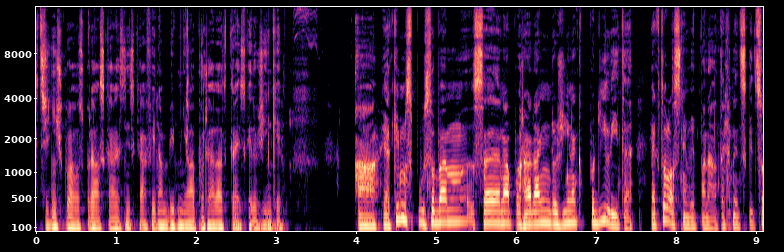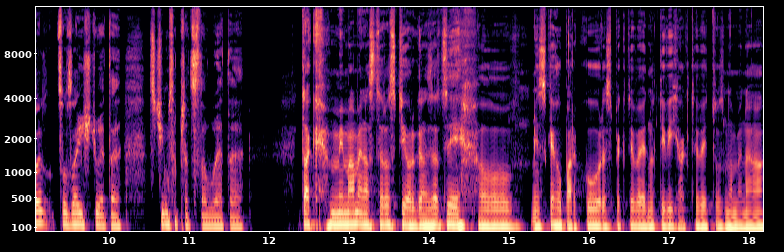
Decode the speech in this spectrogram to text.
střední škola hospodářská lesnická FINA by měla pořádat krajské dožínky. A jakým způsobem se na pořádání dožínek podílíte? Jak to vlastně vypadá technicky? Co, co zajišťujete? S čím se představujete? Tak my máme na starosti organizaci o, městského parku, respektive jednotlivých aktivit, to znamená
